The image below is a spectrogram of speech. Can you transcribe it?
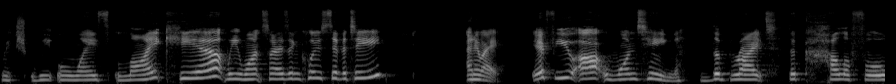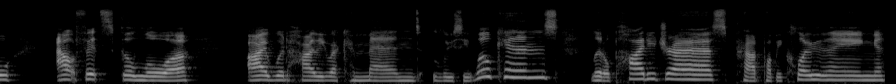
which we always like here we want size inclusivity anyway if you are wanting the bright the colorful outfits galore I would highly recommend Lucy Wilkins, Little Party Dress, Proud Poppy Clothing,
